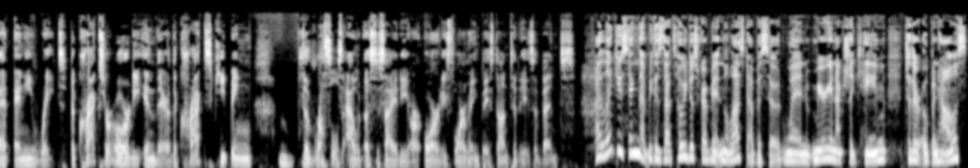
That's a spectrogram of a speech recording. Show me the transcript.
at any rate. The cracks are already in there. The cracks keeping the Russells out of society are already forming based on today's events. I like you saying that because that's how we described it in the last episode. When Marian actually came to their open house,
